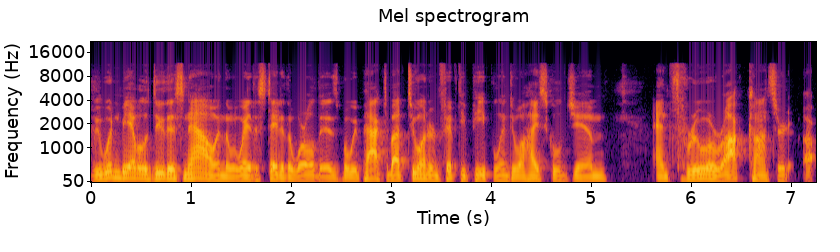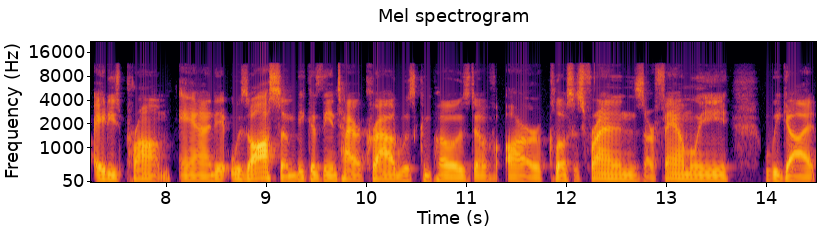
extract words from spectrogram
We wouldn't be able to do this now in the way the state of the world is, but we packed about 250 people into a high school gym and threw a rock concert, our 80s uh, prom. And it was awesome because the entire crowd was composed of our closest friends, our family. We got,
